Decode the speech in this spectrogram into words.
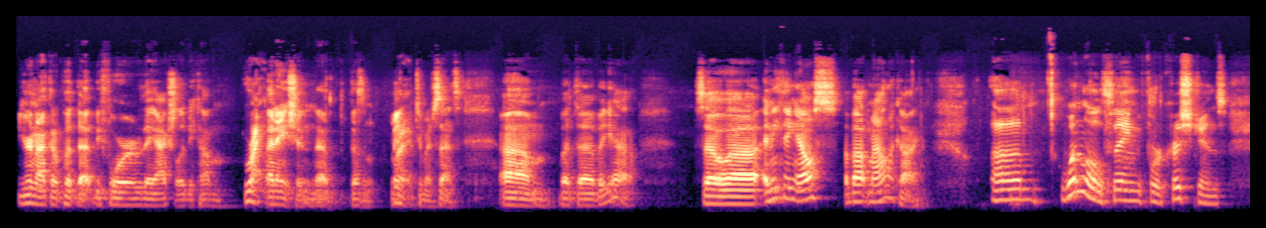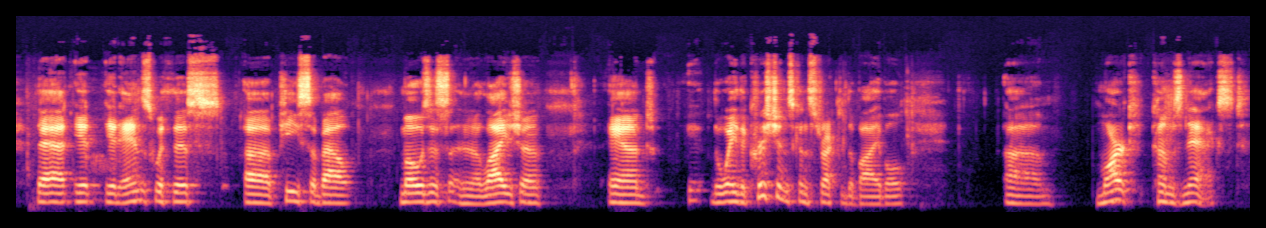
you're not going to put that before they actually become Right. a nation. That doesn't make Right. too much sense. Um, but uh, but yeah. So uh, anything else about Malachi? Um, one little thing for Christians that it it ends with this uh, piece about Moses and Elijah, and the way the Christians constructed the Bible. Um, Mark comes next,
